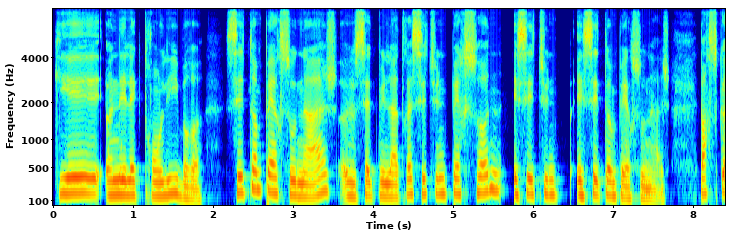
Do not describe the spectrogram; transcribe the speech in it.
qui est un électron libre. C'est un personnage, euh, cette mulâtresse, c'est une personne et c'est une et c'est un personnage. Parce que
